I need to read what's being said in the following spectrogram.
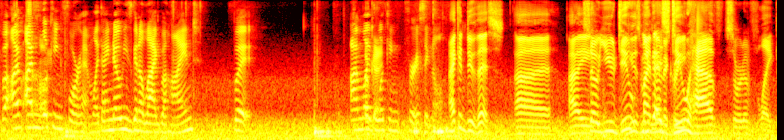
But I'm I'm looking for him. Like I know he's gonna lag behind, but I'm like Okay. looking for a signal. I can do this. Uh, I So you do use my you guys mimicry. do have sort of like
